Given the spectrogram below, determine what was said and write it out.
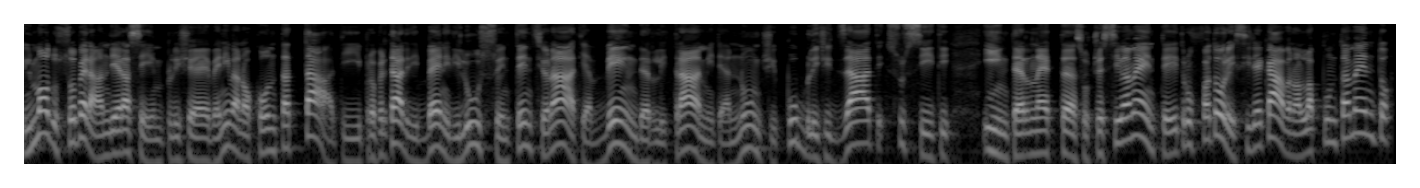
Il modus operandi era semplice, venivano contattati i proprietari di beni di lusso intenzionati a venderli tramite annunci pubblicizzati su siti internet. Successivamente i truffatori si recavano all'appuntamento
